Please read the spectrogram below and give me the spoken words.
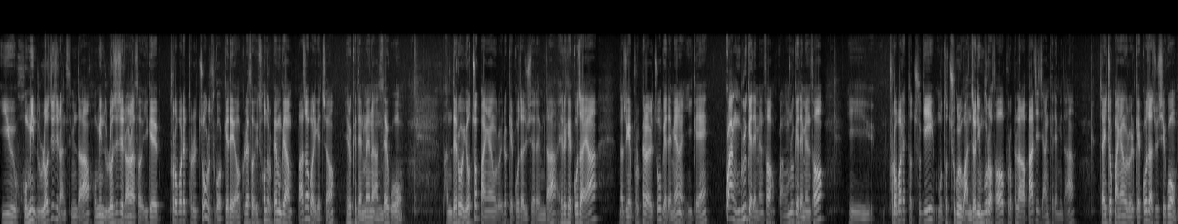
이 홈이 눌러지질 않습니다. 홈이 눌러지질 않아서 이게 프로버레터를 쪼을 수가 없게 돼요. 그래서 이 손으로 빼면 그냥 빠져버리겠죠. 이렇게 되면 안 되고 반대로 이쪽 방향으로 이렇게 꽂아 주셔야 됩니다. 이렇게 꽂아야 나중에 프로펠러를 쪼게 되면 이게 꽉 물게 되면서 꽉 물게 되면서 이 prop 어댑터 축이 모터 축을 완전히 물어서 프로펠러가 빠지지 않게 됩니다 자 이쪽 방향으로 이렇게 꽂아 주시고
